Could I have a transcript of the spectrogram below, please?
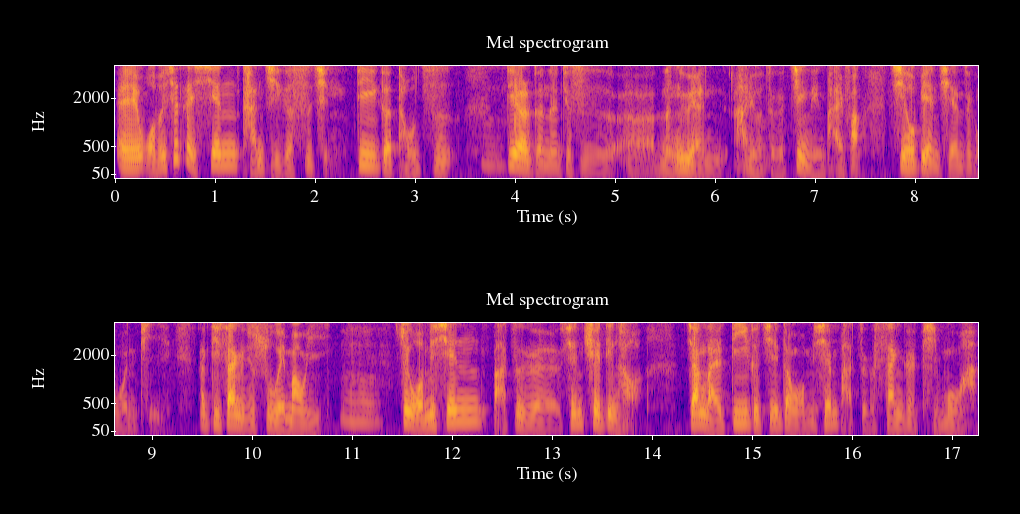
呃，我们现在先谈几个事情。第一个投资，第二个呢就是呃能源，还有这个近零排放、气候变迁这个问题。那第三个就是数位贸易。嗯哼。所以我们先把这个先确定好。将来第一个阶段，我们先把这个三个题目啊，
